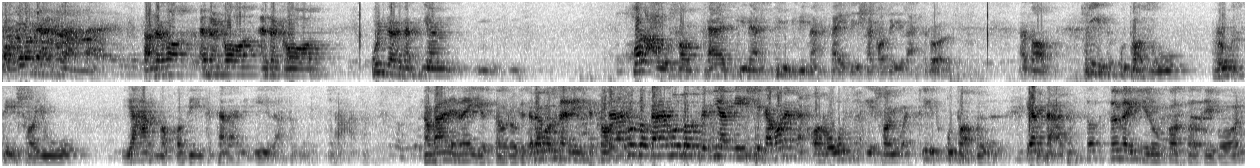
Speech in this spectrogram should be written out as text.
akkor az ez lenne. Tehát ez a, ezek, a, ezek a úgynevezett ilyen halálosan felszínes szingli megfejtések az életről. Tehát a két utazó, rossz és a jó, járnak a végtelen élet útján. Na várjál, leírtam, Robi. De most szerint belegondolsz, belegondolsz, hogy milyen mélysége van ennek a rossz és a jó, ez két utazó. Érted? Sz- szövegíró Kassa Tibor.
